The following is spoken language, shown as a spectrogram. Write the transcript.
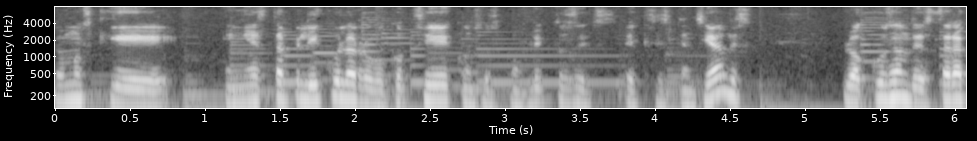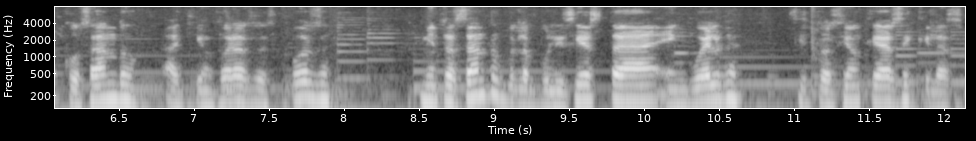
vemos que en esta película Robocop sigue con sus conflictos existenciales. Lo acusan de estar acosando a quien fuera su esposa. Mientras tanto, pues la policía está en huelga situación que hace que las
